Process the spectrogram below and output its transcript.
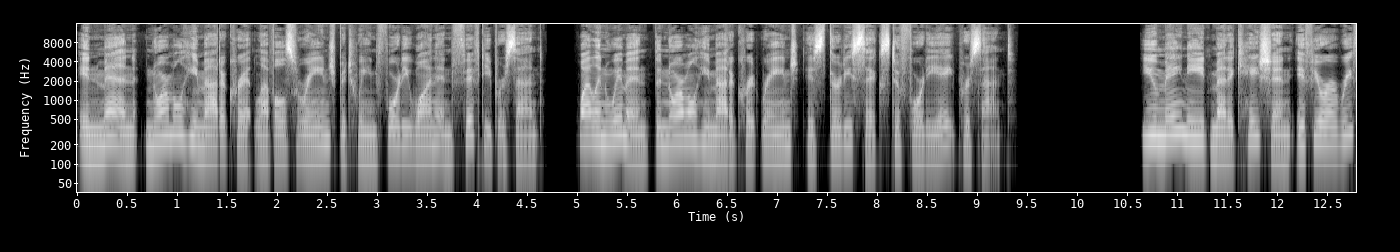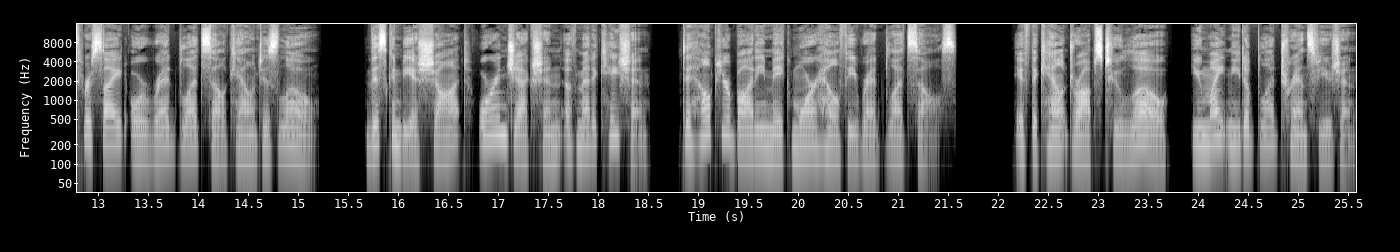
In men, normal hematocrit levels range between 41 and 50%, while in women, the normal hematocrit range is 36 to 48%. You may need medication if your erythrocyte or red blood cell count is low. This can be a shot or injection of medication to help your body make more healthy red blood cells. If the count drops too low, you might need a blood transfusion.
